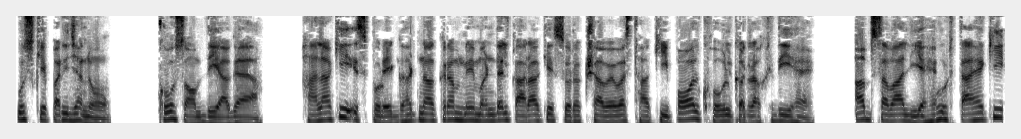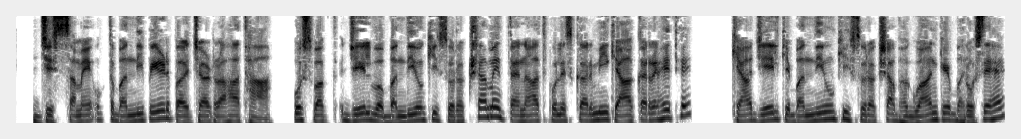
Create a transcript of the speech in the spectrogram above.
उसके परिजनों को सौंप दिया गया। हालाँकि इस पूरे घटनाक्रम ने मंडल कारा की सुरक्षा व्यवस्था की पॉल खोल कर रख दी है। अब सवाल यह उठता है कि, जिस समय उक्त बंदी पेड़ पर चढ़ रहा था, उस वक्त जेल व बंदियों की सुरक्षा में तैनात पुलिसकर्मी क्या कर रहे थे? क्या जेल के बंदियों की सुरक्षा भगवान के भरोसे है?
